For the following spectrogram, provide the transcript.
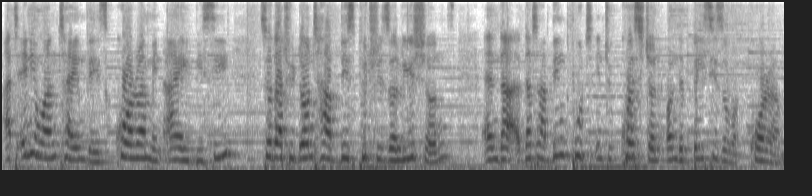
at any one time there is quorum in IEBC so that we don't have dispute resolutions and that, that are being put into question on the basis of a quorum.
